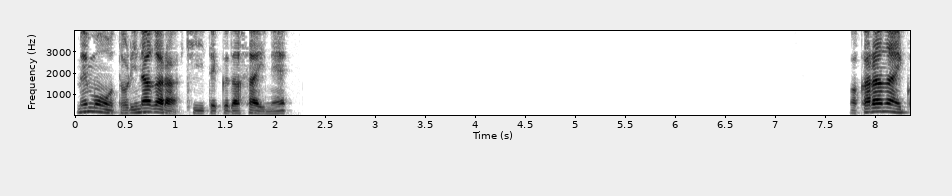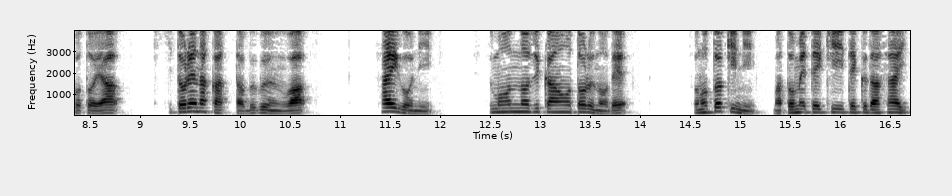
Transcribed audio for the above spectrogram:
メモを取りながら聞いてくださいね。わからないことや聞き取れなかった部分は最後に質問の時間を取るので、その時にまとめて聞いてください。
